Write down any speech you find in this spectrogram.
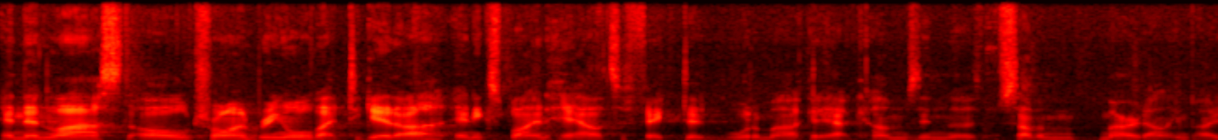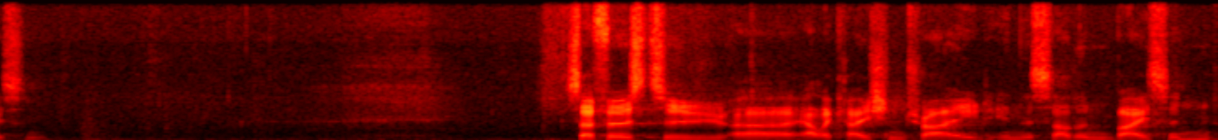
And then last, I'll try and bring all that together and explain how it's affected water market outcomes in the southern Murray-Darling Basin. So first to uh, allocation trade in the southern basin.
